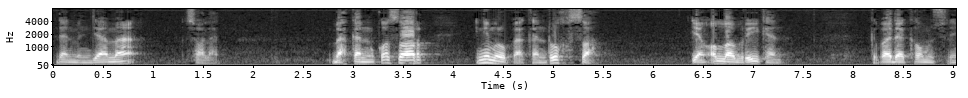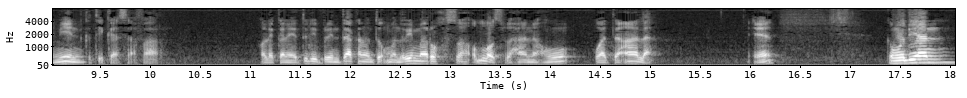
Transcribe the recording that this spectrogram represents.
dan menjama salat. Bahkan kosor ini merupakan rukhsah yang Allah berikan kepada kaum muslimin ketika safar. Oleh karena itu diperintahkan untuk menerima rukhsah Allah Subhanahu wa taala. Ya. Kemudian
